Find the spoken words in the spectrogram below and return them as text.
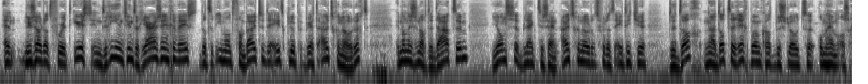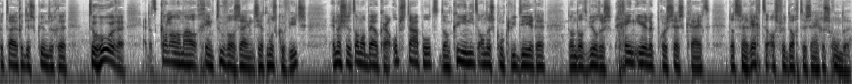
En nu zou dat voor het eerst in 23 jaar zijn geweest... dat er iemand van buiten de eetclub werd uitgenodigd. En dan is er nog de datum. Jansen blijkt te zijn uitgenodigd voor dat etentje de dag nadat de rechtbank had besloten om hem als getuigendeskundige te horen. Ja, dat kan allemaal geen toeval zijn, zegt Moscovic. En als je het allemaal bij elkaar opstapelt... dan kun je niet anders concluderen dan dat Wilders geen eerlijk proces krijgt... dat zijn rechten als verdachte zijn geschonden.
